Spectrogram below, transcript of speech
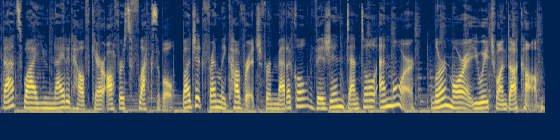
That's why United Healthcare offers flexible, budget friendly coverage for medical, vision, dental, and more. Learn more at uh1.com.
